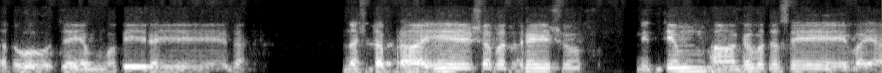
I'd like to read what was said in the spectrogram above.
തതോ ജയം മുദീരയേത്. നഷ്ടപ്രായേഷ ഭദ്രേഷു. നിത്യം ഭാഗവത സേവയാ.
